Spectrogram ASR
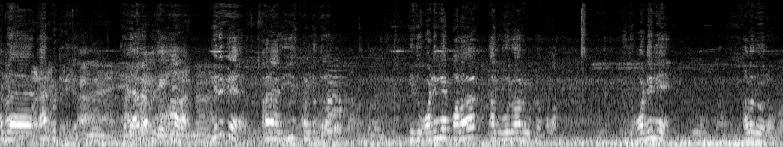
அந்த கார்பெட் இருக்கு ஆனால் அது யூஸ் பண்ணுறதுல இது உடனே பழம் அது ஒரு வாரம் விட்டு போகலாம். இது உடனே கலர் வரும்.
